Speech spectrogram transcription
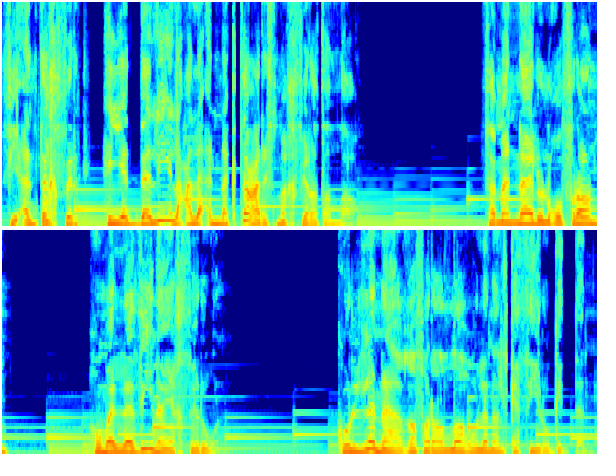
في أن تغفر هي الدليل على أنك تعرف مغفرة الله. فمن نالوا الغفران؟ هم الذين يغفرون. كلنا غفر الله لنا الكثير جدا.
